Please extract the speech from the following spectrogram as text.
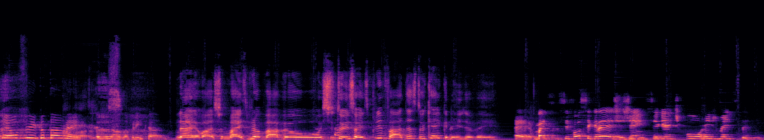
Eu fico também. Não, tô brincando. Não, eu acho mais provável instituições privadas do que a igreja, velho. É, mas se fosse igreja, gente, seria tipo o Handmaid's Tale.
